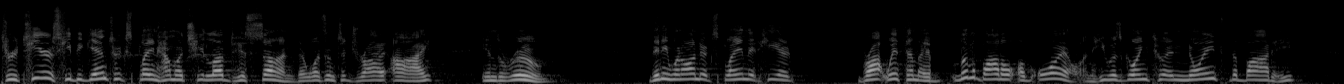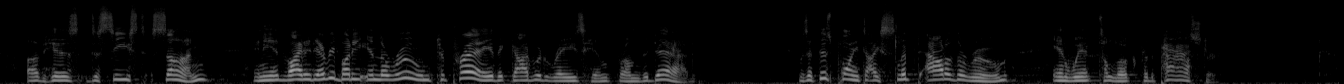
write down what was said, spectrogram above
Through tears, he began to explain how much he loved his son. There wasn't a dry eye in the room. Then he went on to explain that he had brought with him a little bottle of oil and he was going to anoint the body of his deceased son, and he invited everybody in the room to pray that God would raise him from the dead. It was at this point I slipped out of the room and went to look for the pastor.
